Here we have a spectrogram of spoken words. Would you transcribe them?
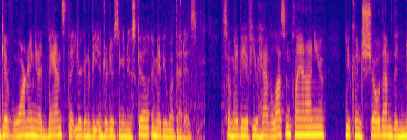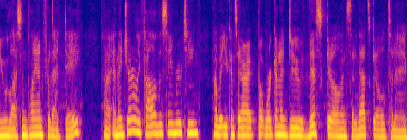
give warning in advance that you're going to be introducing a new skill and maybe what that is. So, maybe if you have a lesson plan on you, you can show them the new lesson plan for that day uh, and they generally follow the same routine. Uh, but you can say, all right, but we're going to do this skill instead of that skill today.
